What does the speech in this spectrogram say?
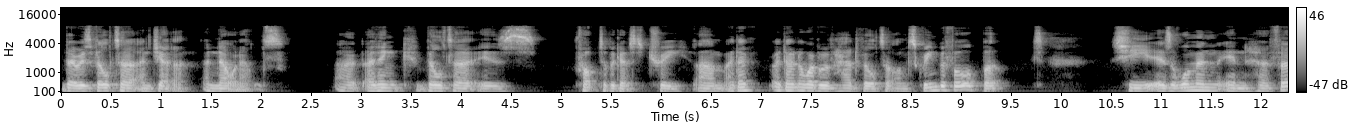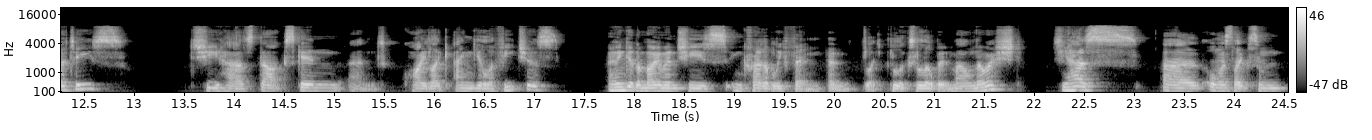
there is Vilta and Jeddah, and no one else. Uh, I think Vilta is propped up against a tree. Um, I don't, I don't know whether we've had Vilta on screen before, but she is a woman in her thirties. She has dark skin and quite like angular features. I think at the moment she's incredibly thin and like looks a little bit malnourished. She has uh, almost like some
